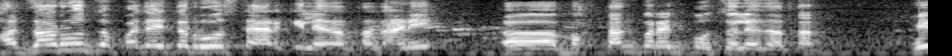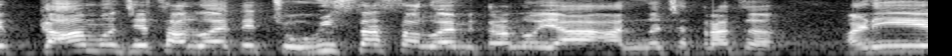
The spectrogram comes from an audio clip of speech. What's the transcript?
हजारो चपात्या इथं रोज तयार केल्या जातात आणि भक्तांपर्यंत पोहोचवल्या जातात. हे काम जे चालू आहे ते चोवीस तास चालू आहे मित्रांनो या अन्नछत्राचं. आणि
